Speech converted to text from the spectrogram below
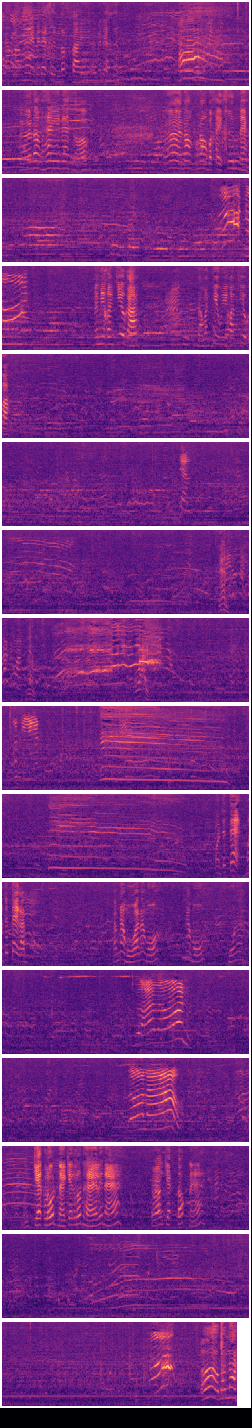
นั่งร้องไห้ไม่ได้ขึ้นรถไฟไม่ได้ขึ้นอเออน้องให้นั่งเหรอเออน้องน้องบ่ใครขึ้นนะไม่มีความจิ้วกะ แต่มันจิ้วมีความจิ้วกะเนี่ยนั่นนั่นว้าย พูดอีก ติ้วติ้ว มันเตะเตะมันเตะเตะกันทำหน้าหมูอะหน้าหมู หน้าหมู หมูนะเหลือลินรอล้วเกียกรุดไหนเกียกรุดหายเลยนะร้องเกียกตกนะ 好，完了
